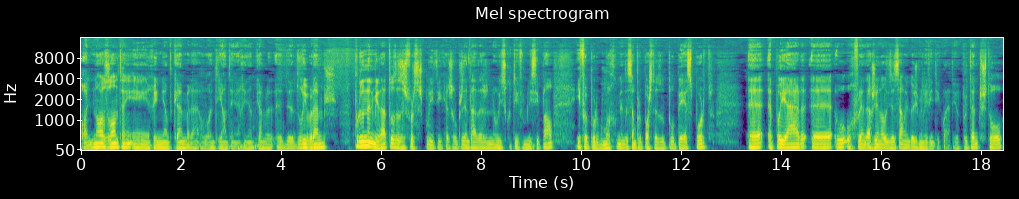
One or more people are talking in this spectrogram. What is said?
Olha, nós ontem em reunião de Câmara, ou anteontem em reunião de Câmara, eh, deliberamos por unanimidade todas as forças políticas representadas no Executivo Municipal e foi por uma recomendação proposta do, pelo PS Porto uh, apoiar uh, o, o referendo à regionalização em 2024. Eu, portanto, estou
